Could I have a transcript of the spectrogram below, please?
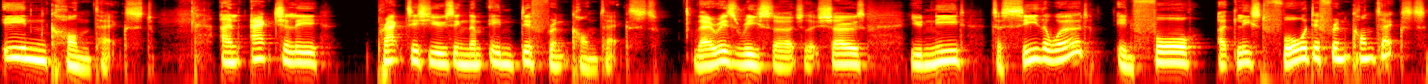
in context and actually practice using them in different contexts. There is research that shows you need to see the word in four, at least four different contexts,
